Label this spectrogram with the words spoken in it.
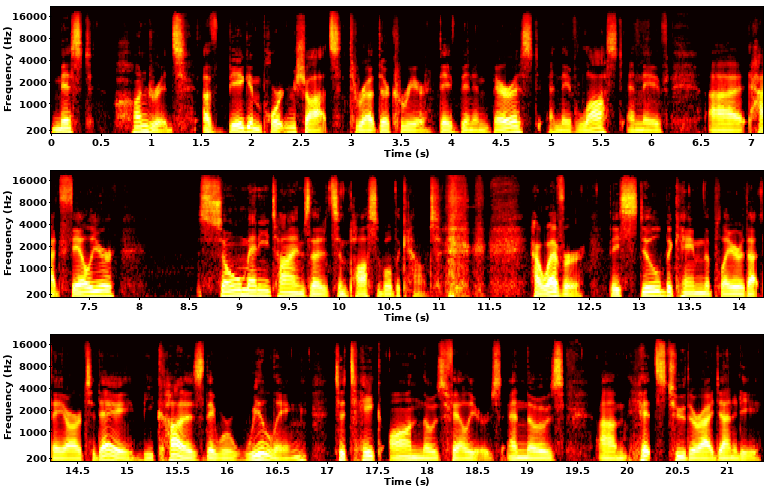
missed hundreds of big important shots throughout their career. They've been embarrassed and they've lost and they've uh, had failure so many times that it's impossible to count. However, they still became the player that they are today because they were willing to take on those failures and those um, hits to their identity.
